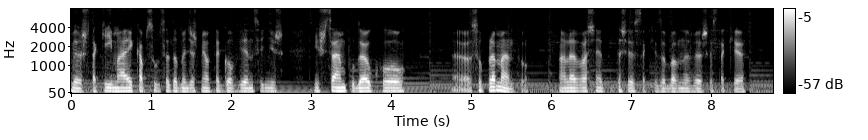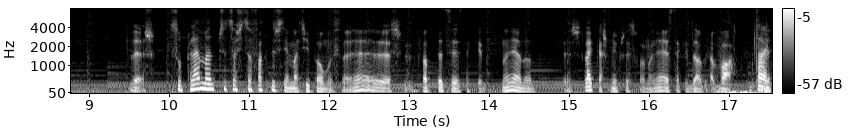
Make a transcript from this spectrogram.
wiesz, w takiej małej kapsułce to będziesz miał tego więcej niż, niż w całym pudełku e, suplementu. Ale właśnie to też jest takie zabawne, wiesz, jest takie wiesz, suplement czy coś, co faktycznie ma ci pomóc, no nie? Wiesz, w aptece jest takie, no nie no, wiesz, lekarz mi przysłał, no nie? Jest takie, dobra, wa. Tak,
